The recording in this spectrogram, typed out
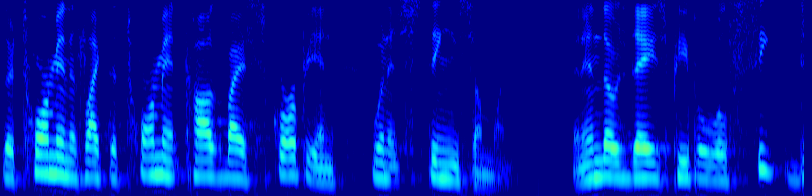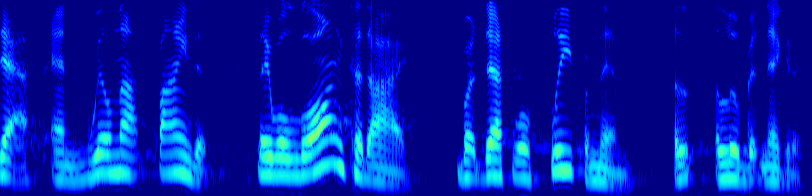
Their torment is like the torment caused by a scorpion when it stings someone. And in those days, people will seek death and will not find it. They will long to die, but death will flee from them. A, a little bit negative.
